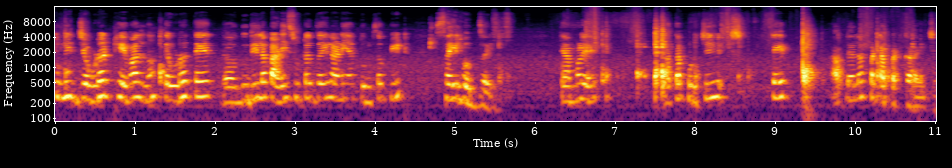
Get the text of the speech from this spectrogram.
तुम्ही जेवढं ठेवाल ना तेवढं ते दुधीला पाणी सुटत जाईल आणि तुमचं पीठ सैल होत जाईल. त्यामुळे आता पुढची स्टेप आपल्याला पटापट करायची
